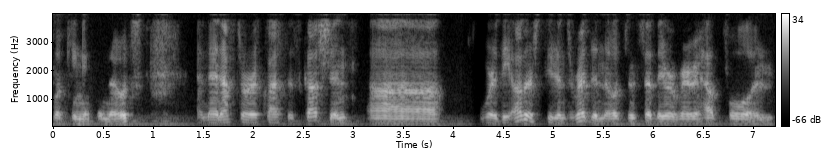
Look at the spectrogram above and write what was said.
looking at the notes, and then after our class discussion. Uh, where the other students read the notes and said they were very helpful and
